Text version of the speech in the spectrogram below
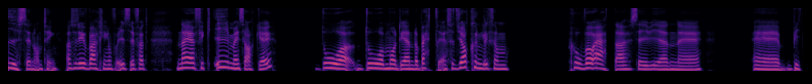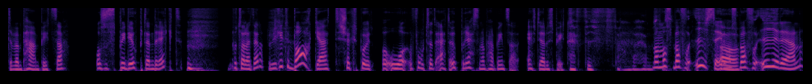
i sig någonting. Alltså det är verkligen att få i sig. För att när jag fick i mig saker då, då mådde jag ändå bättre. Så jag kunde liksom prova att äta, säger vi en eh, eh, bit av en panpizza och så spydde jag upp den direkt på toaletten. Och gick jag tillbaka till köksbordet och, och fortsatte äta upp resten av panpizzan efter jag hade spytt. Nej, fy fan vad hemskt. Man måste bara få i sig, man Ja. måste bara få i den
